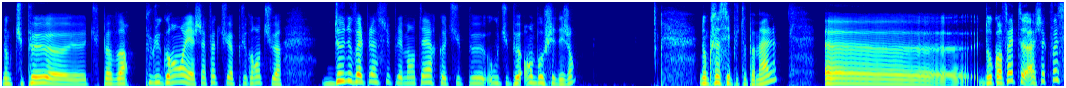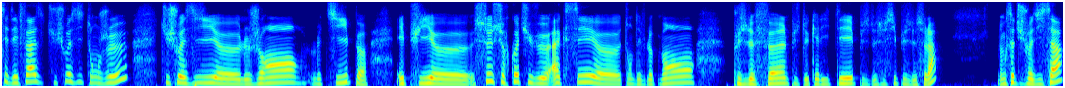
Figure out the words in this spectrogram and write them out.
Donc tu peux, euh, tu peux avoir plus grand et à chaque fois que tu as plus grand, tu as deux nouvelles places supplémentaires que tu peux, où tu peux embaucher des gens. Donc ça c'est plutôt pas mal. donc en fait, à chaque fois, c'est des phases. Tu choisis ton jeu, tu choisis le genre, le type, et puis ce sur quoi tu veux axer ton développement, plus de fun, plus de qualité, plus de ceci, plus de cela. Donc ça, tu choisis ça.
